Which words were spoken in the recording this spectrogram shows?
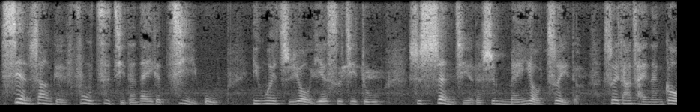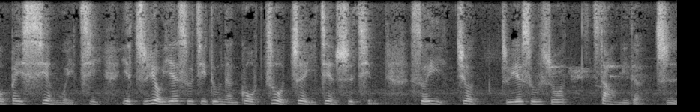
献上给父自己的那一个祭物。因为只有耶稣基督是圣洁的，是没有罪的。所以他才能够被献为祭，也只有耶稣基督能够做这一件事情。所以就主耶稣说：“照你的旨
